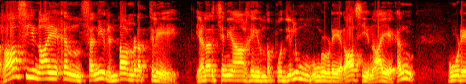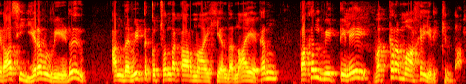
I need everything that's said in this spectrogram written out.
ராசி நாயகன் சனி ரெண்டாம் இடத்திலே எழற்சனியாக இருந்த போதிலும் உங்களுடைய ராசி நாயகன் உங்களுடைய ராசி இரவு வீடு அந்த வீட்டுக்கு சொந்தக்காரனாகிய அந்த நாயகன் பகல் வீட்டிலே வக்கரமாக இருக்கின்றார்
